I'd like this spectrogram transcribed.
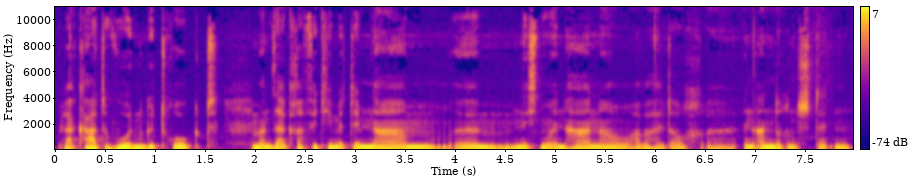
Plakate wurden gedruckt. Man sah Graffiti mit dem Namen, ähm, nicht nur in Hanau, aber halt auch äh, in anderen Städten.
